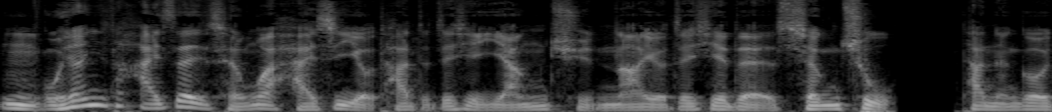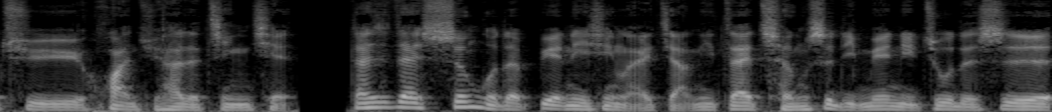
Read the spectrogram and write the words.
嗯，我相信他还在城外，还是有他的这些羊群啊，有这些的牲畜，他能够去换取他的金钱。但是在生活的便利性来讲，你在城市里面，你住的是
